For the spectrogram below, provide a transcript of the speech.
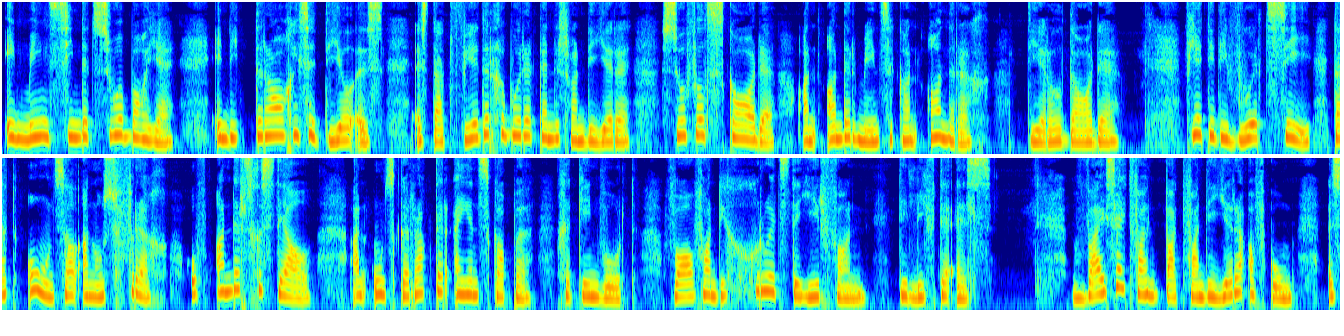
En mense sien dit so baie en die tragiese deel is is dat wedergebore kinders van die Here soveel skade aan ander mense kan aanrig deur hul dade. Weet jy die woord sê dat ons sal aan ons vrug of anders gestel aan ons karaktereienskappe geken word waarvan die grootste hiervan die liefde is. Wysheid van wat van die Here afkom is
